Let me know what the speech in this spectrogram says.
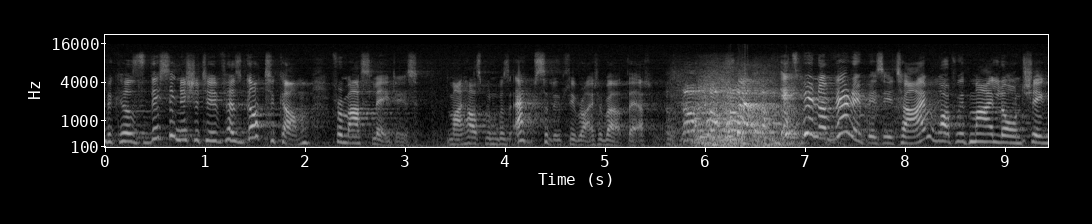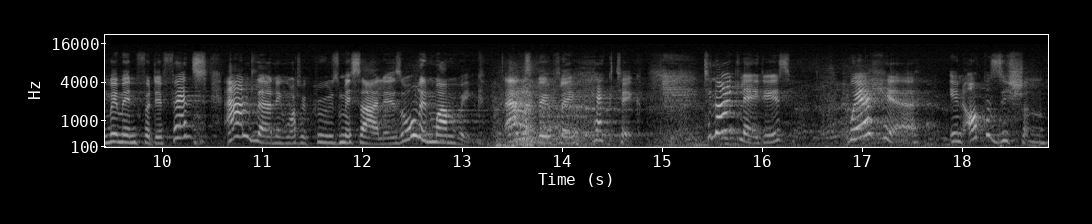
because this initiative has got to come from us ladies. My husband was absolutely right about that. it's been a very busy time, what with my launching Women for Defence and learning what a cruise missile is, all in one week. Absolutely hectic. Tonight, ladies, we're here in opposition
